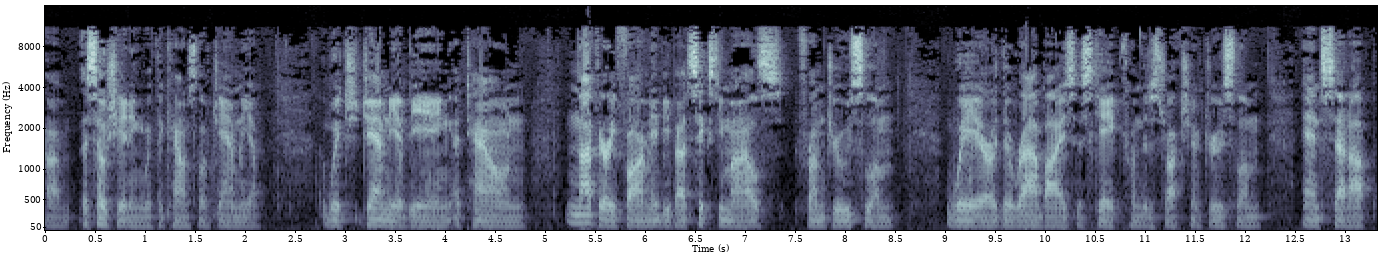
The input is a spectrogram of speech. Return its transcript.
um, associating with the Council of Jamnia, which Jamnia being a town not very far, maybe about 60 miles from Jerusalem, where the rabbis escaped from the destruction of Jerusalem and set up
